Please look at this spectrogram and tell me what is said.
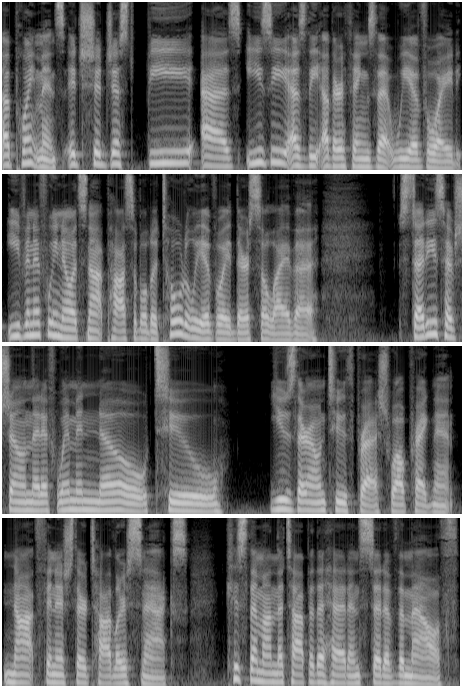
appointments, it should just be as easy as the other things that we avoid, even if we know it's not possible to totally avoid their saliva. Studies have shown that if women know to use their own toothbrush while pregnant, not finish their toddler snacks, kiss them on the top of the head instead of the mouth,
